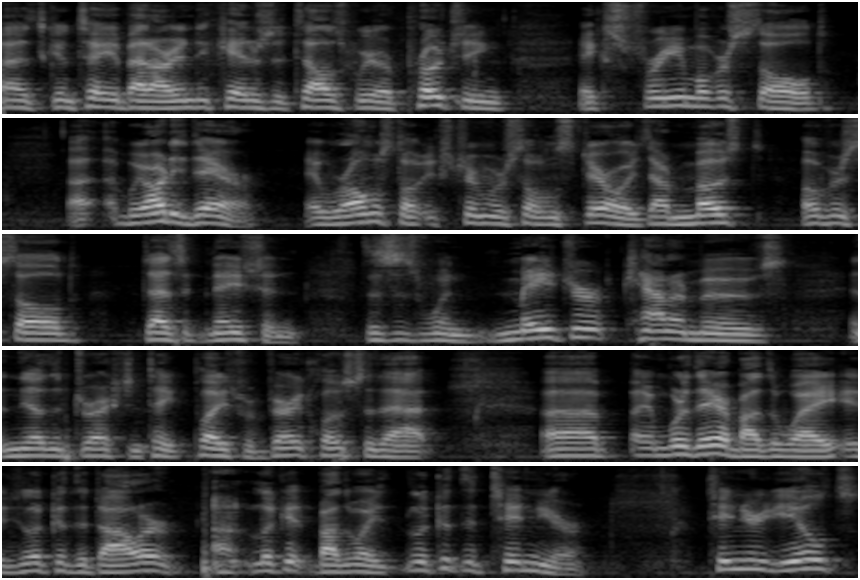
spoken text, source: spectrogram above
Uh, it's going to tell you about our indicators that tell us we are approaching extreme oversold. Uh, we're already there, and we're almost extreme oversold on steroids, our most oversold designation. This is when major counter moves in the other direction take place. We're very close to that. Uh, and we're there, by the way. If you look at the dollar, uh, look at, by the way, look at the 10 year. 10 year yields,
